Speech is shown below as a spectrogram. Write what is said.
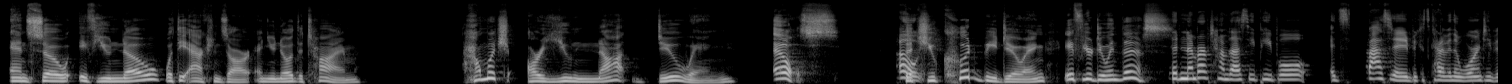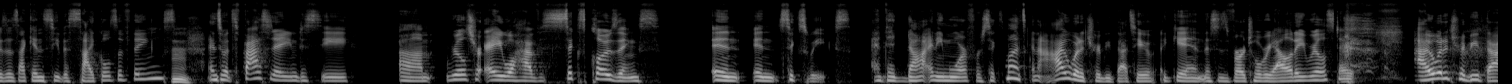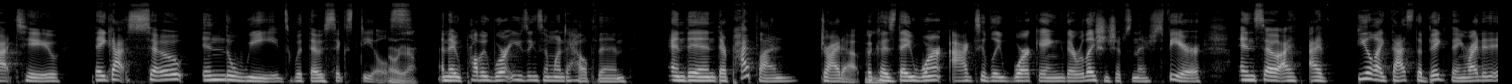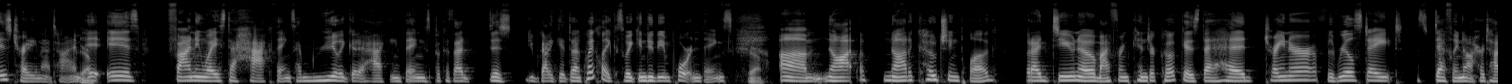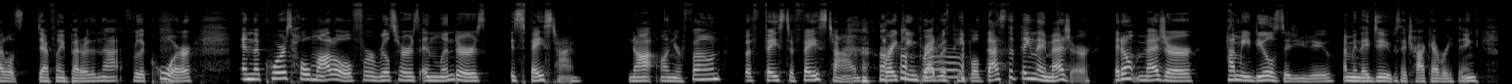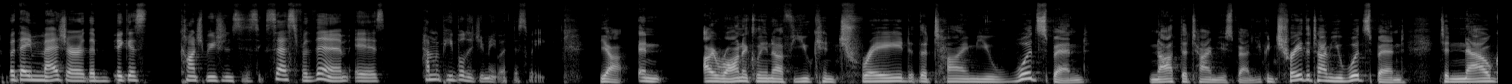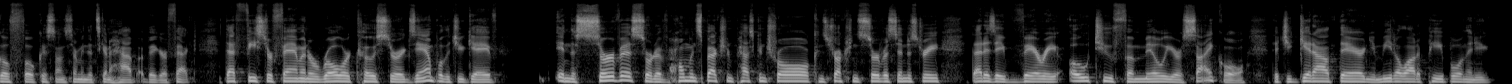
And so if you know what the actions are and you know the time, how much are you not doing else Oh, that you could be doing if you're doing this? the number of times I see people it's fascinating because kind of in the warranty business, I can see the cycles of things. Mm. And so it's fascinating to see um, realtor A will have six closings in in six weeks and then not anymore for six months. And I would attribute that to, again, this is virtual reality real estate. I would attribute that to they got so in the weeds with those six deals. Oh yeah. And they probably weren't using someone to help them. And then their pipeline dried up Mhm. because they weren't actively working their relationships in their sphere. And so I, I feel like that's the big thing, right? It is trading that time. Yeah. It is finding ways to hack things. I'm really good at hacking things because I just you've got to get done quickly so we can do the important things. Yeah. Um, not a, not a coaching plug, but I do know my friend Kendra Cook is the head trainer for the real estate. It's definitely not her title. It's definitely better than that for the core. And the core's whole model for realtors and lenders is FaceTime. Not on your phone, but face to face time, breaking bread with people. That's the thing they measure. They don't measure how many deals did you do. I mean, they do because they track everything, but they measure the biggest contributions to success for them is how many people did you meet with this week? Yeah. And ironically enough, you can trade the time you would spend, not the time you spend. You can trade the time you would spend to now go focus on something that's going to have a bigger effect. That feast or famine or roller coaster example that you gave in the service, sort of home inspection, pest control, construction service industry, that is a very O2 familiar cycle that you get out there and you meet a lot of people and then you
